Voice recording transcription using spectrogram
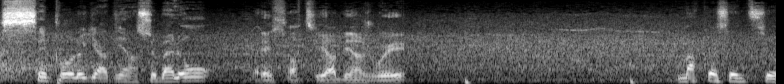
C'est pour le gardien, ce ballon. Allez sortir, bien joué. Marco Asensio.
